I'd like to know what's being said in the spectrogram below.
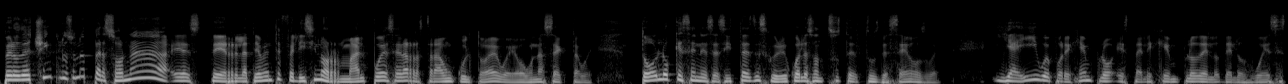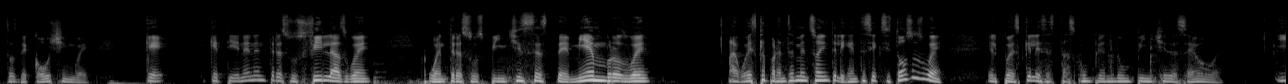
Pero de hecho, incluso una persona este, relativamente feliz y normal puede ser arrastrada a un culto, eh, güey, o una secta, güey. Todo lo que se necesita es descubrir cuáles son tus, tus deseos, güey. Y ahí, güey, por ejemplo, está el ejemplo de, lo- de los güeyes estos de coaching, güey. Que, que tienen entre sus filas, güey, o entre sus pinches este, miembros, güey, a güeyes que aparentemente son inteligentes y exitosos, güey. El pues que les estás cumpliendo un pinche deseo, güey. Y,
